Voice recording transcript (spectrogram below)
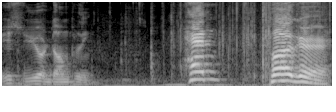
It's your dumpling. Hamburger.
